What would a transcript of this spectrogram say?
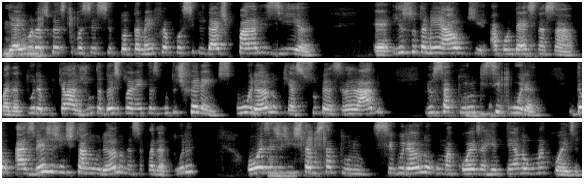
Uhum. E aí, uma uhum. das coisas que você citou também foi a possibilidade de paralisia. É, isso também é algo que acontece nessa quadratura, porque ela junta dois planetas muito diferentes. O Urano, que é super acelerado, e o Saturno, que segura. Então, às vezes a gente está no Urano, nessa quadratura, ou às vezes a gente está no Saturno, segurando alguma coisa, retendo alguma coisa.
